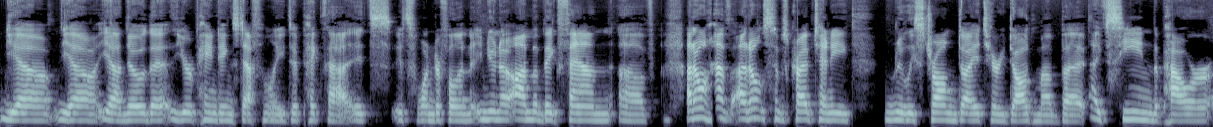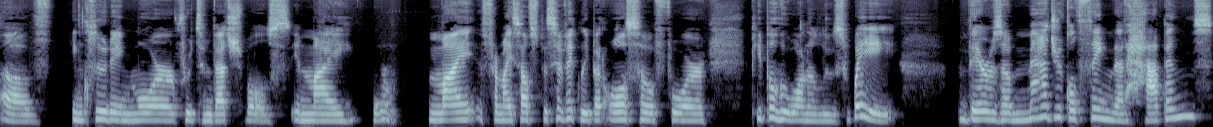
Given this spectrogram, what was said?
Yeah, yeah, yeah. No, that your paintings definitely depict that. It's it's wonderful, and, and you know I'm a big fan of. I don't have I don't subscribe to any really strong dietary dogma, but I've seen the power of including more fruits and vegetables in my my for myself specifically, but also for people who want to lose weight there's a magical thing that happens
